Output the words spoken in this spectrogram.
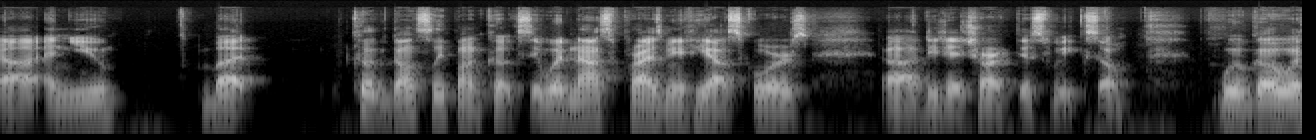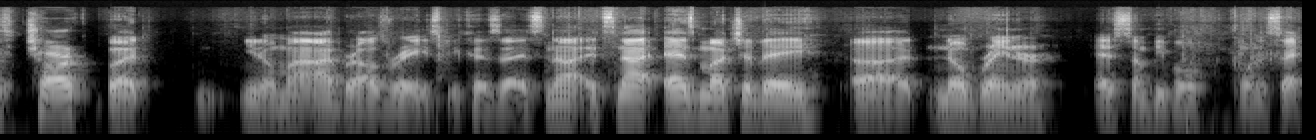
uh, and you. But Cook, don't sleep on Cooks. It would not surprise me if he outscores uh, DJ Chark this week. So, we'll go with Chark, but you know my eyebrows raised because uh, it's not it's not as much of a uh, no brainer as some people want to say.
